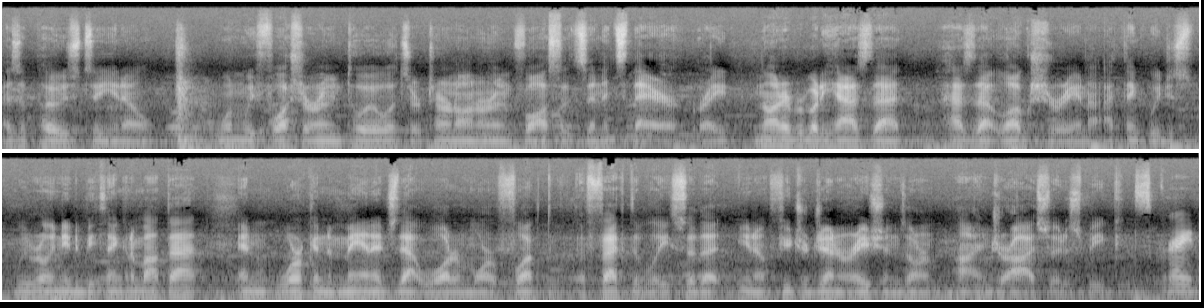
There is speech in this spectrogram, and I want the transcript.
as opposed to you know when we flush our own toilets or turn on our own faucets and it's there right? Not everybody has that has that luxury and i think we just we really need to be thinking about that and working to manage that water more effectively so that you know future generations aren't high and dry so to speak. It's great.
